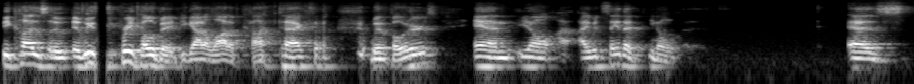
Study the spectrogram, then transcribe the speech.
because at least pre-COVID, you got a lot of contact with voters, and you know I would say that you know as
